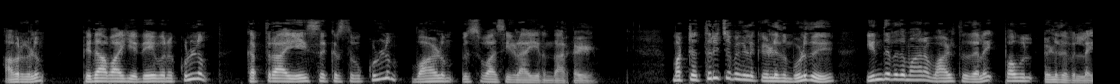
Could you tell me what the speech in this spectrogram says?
அவர்களும் பிதாவாகிய தேவனுக்குள்ளும் கத்ரா இயேசு கிறிஸ்துவுக்குள்ளும் வாழும் விசுவாசிகளாயிருந்தார்கள் மற்ற திருச்சபைகளுக்கு எழுதும் பொழுது இந்த விதமான வாழ்த்துதலை பவுல் எழுதவில்லை.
